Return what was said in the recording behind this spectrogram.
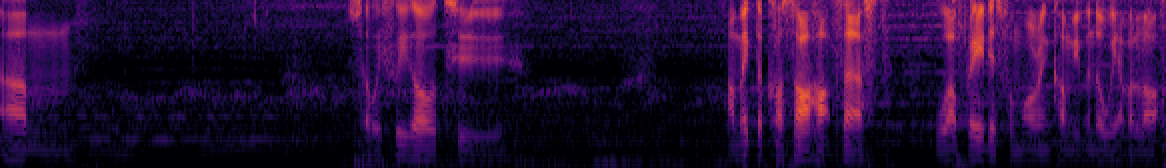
Um, so if we go to... I'll make the Kossar hot first. We'll upgrade this for more income even though we have a lot.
